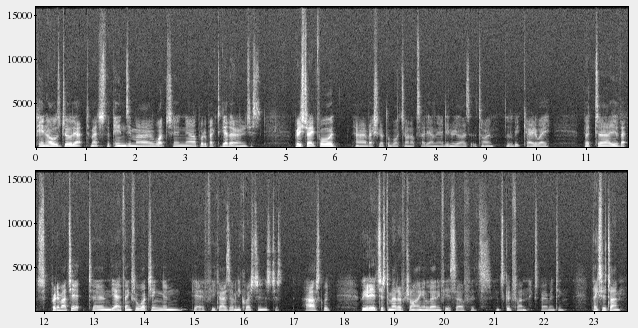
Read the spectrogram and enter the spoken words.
pinholes drilled out to match the pins in my watch, and now I put it back together, and it's just pretty straightforward. Uh, I've actually got the watch on upside down there. I didn't realise at the time, a little bit carried away. But uh, yeah, that's pretty much it. And yeah, thanks for watching. And yeah, if you guys have any questions, just ask. But really, it's just a matter of trying and learning for yourself. It's it's good fun experimenting. Thanks for your time.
